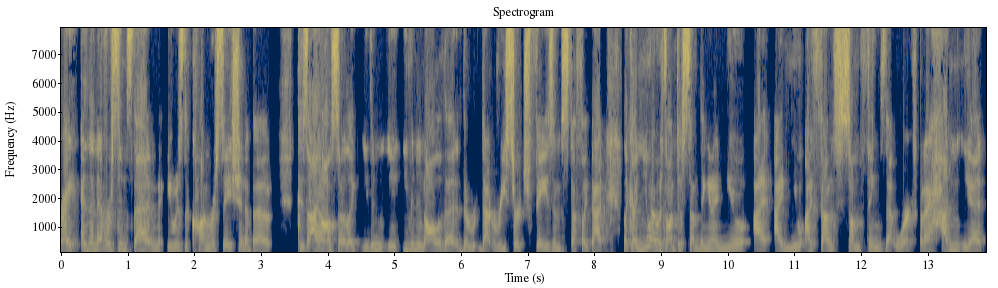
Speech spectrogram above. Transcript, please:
right? And then ever since then it was the conversation about because i also like even even in all of the, the that research phase and stuff like that like i knew i was onto something and i knew i i knew i found some things that worked but i hadn't yet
